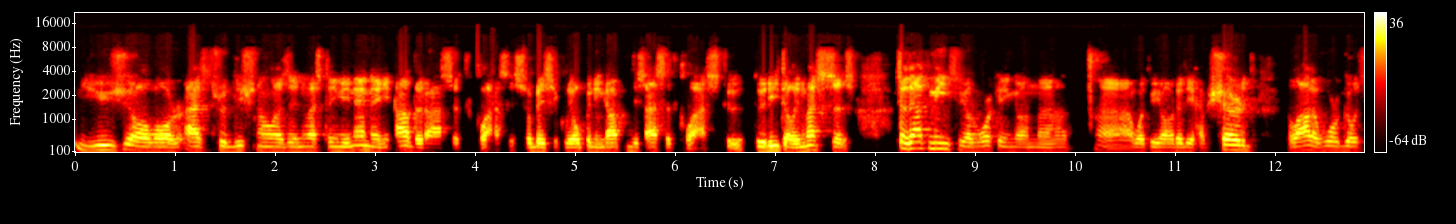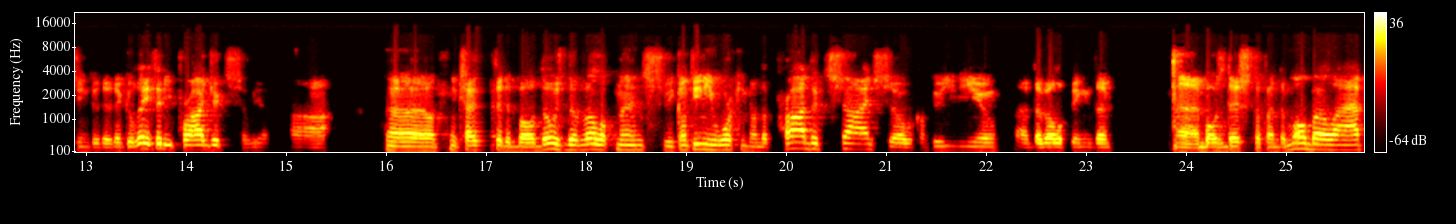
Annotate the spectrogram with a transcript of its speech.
usual or as traditional as investing in any other asset classes. So basically opening up this asset class to, to retail investors. So that means we are working on uh, uh, what we already have shared. A lot of work goes into the regulatory projects. So we have uh, excited about those developments. We continue working on the product side, so we continue uh, developing the uh, both desktop and the mobile app,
